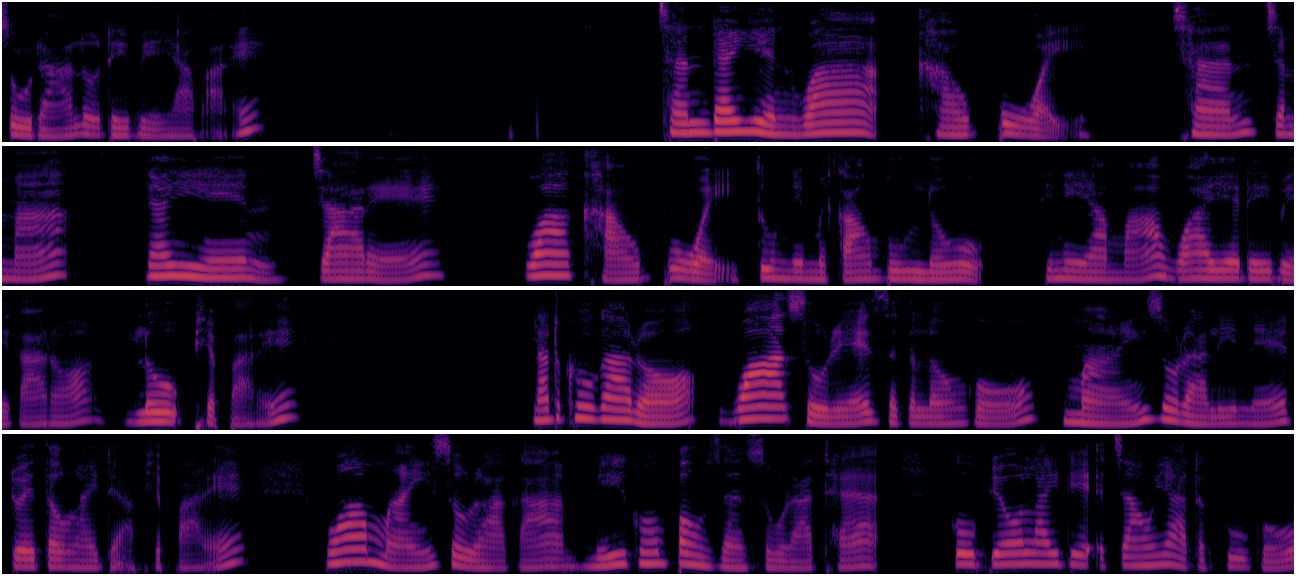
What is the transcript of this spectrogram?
ဆိုတာလို့အဓိပ္ပာယ်ရပါတယ်ฉันได้ยินว่าเขาป่วยฉันจะမได้ยินကြားတယ်ว่าเขาป่วยသူနေမကောင်းဘူးလို့ဒီနေရာမှာဝရဲ့အဓိပ္ပာယ်ကတော့လို့ဖြစ်ပါတယ် နောက်တစ်ခုကတော့ဝဆိုတဲ့စကားလုံးကိုမိုင်းဆိုတာလေးနဲ့တွဲသုံးလိုက်တာဖြစ်ပါတယ်။ဝမိုင်းဆိုတာကမေးခွန်းပုံစံဆိုတာထက်ကိုပြောလိုက်တဲ့အကြောင်းအရာတစ်ခုကို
